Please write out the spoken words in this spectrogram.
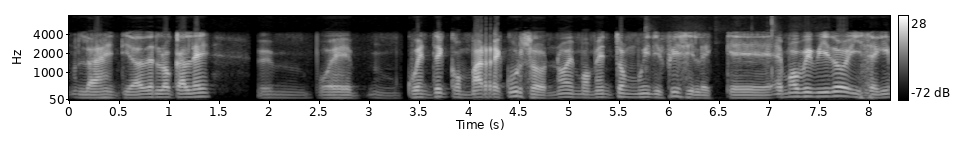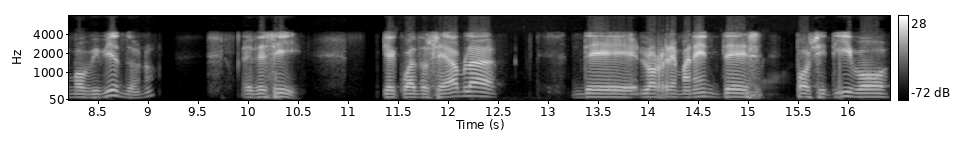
las entidades locales em, pues cuenten con más recursos, ¿no? En momentos muy difíciles que hemos vivido y seguimos viviendo, ¿no? Es decir, que cuando se habla de los remanentes positivos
